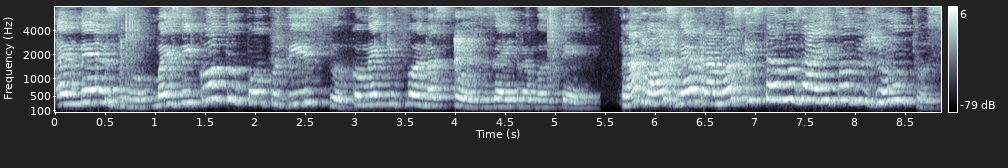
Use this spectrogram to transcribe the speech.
É mesmo? Mas me conta um pouco disso, como é que foram as coisas aí para você? Para nós, né? Para nós que estamos aí todos juntos.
